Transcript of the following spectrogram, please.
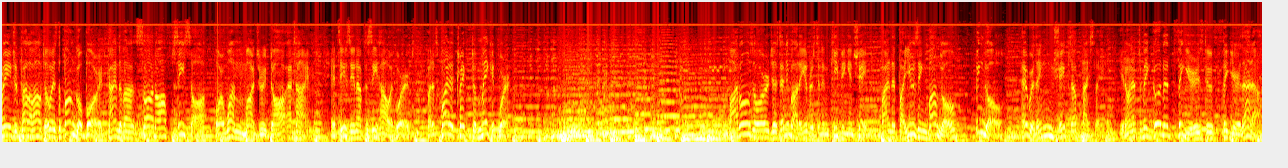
Range at Palo Alto is the bongo board, kind of a sawed-off seesaw for one Marjorie Daw at a time. It's easy enough to see how it works, but it's quite a trick to make it work. Models or just anybody interested in keeping in shape find that by using bongo, bingo, everything shapes up nicely. You don't have to be good at figures to figure that out.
